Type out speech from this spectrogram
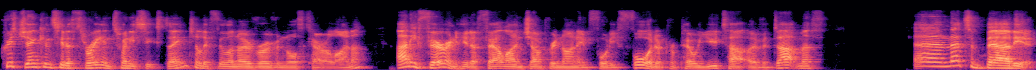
Chris Jenkins hit a three in 2016 to lift Villanova over North Carolina. Arnie Ferrin hit a foul line jumper in 1944 to propel Utah over Dartmouth. And that's about it.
